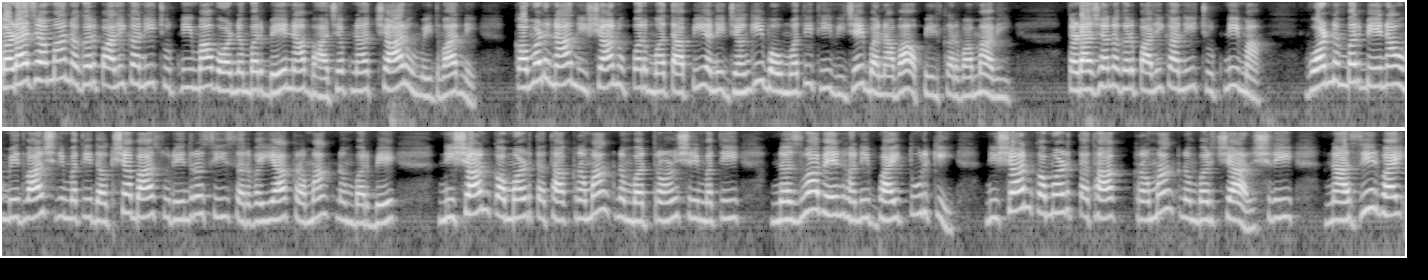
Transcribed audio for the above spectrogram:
તળાજામાં નગરપાલિકાની ચૂંટણીમાં વોર્ડ નંબર બેના ભાજપના ચાર ઉમેદવારને કમળના નિશાન ઉપર મત આપી અને જંગી બહુમતીથી વિજય બનાવવા અપીલ કરવામાં આવી. તળાજા નગરપાલિકાની ચૂંટણીમાં વોર્ડ નંબર બેના ઉમેદવાર શ્રીમતી દક્ષાબા સુરેન્દ્રસિંહ સરવૈયા, ક્રમાંક નંબર બે નિશાન કમળ તથા ક્રમાંક નંબર ત્રણ શ્રીમતી નઝમાબેન હનીફભાઈ તુર્કી, નિશાન કમળ તથા ક્રમાંક નંબર ચાર શ્રી નાઝીરભાઈ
